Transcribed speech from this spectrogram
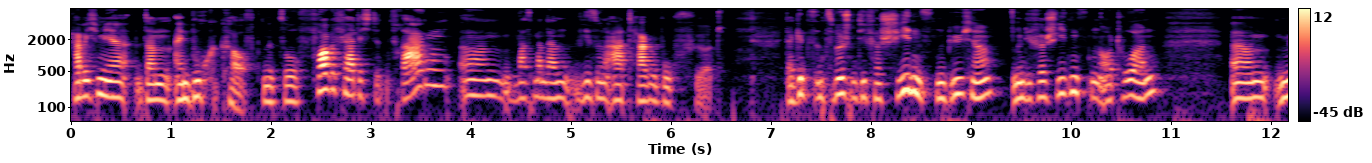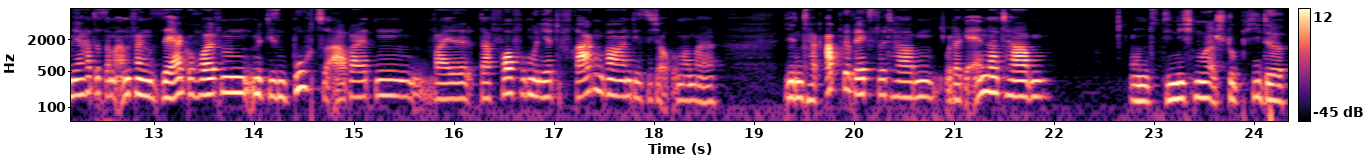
habe ich mir dann ein Buch gekauft mit so vorgefertigten Fragen, ähm, was man dann wie so eine Art Tagebuch führt. Da gibt es inzwischen die verschiedensten Bücher und die verschiedensten Autoren. Ähm, mir hat es am Anfang sehr geholfen, mit diesem Buch zu arbeiten, weil da vorformulierte Fragen waren, die sich auch immer mal jeden Tag abgewechselt haben oder geändert haben und die nicht nur stupide,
